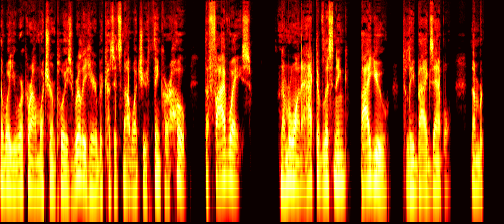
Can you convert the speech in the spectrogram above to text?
the way you work around what your employees really hear because it's not what you think or hope. The five ways. Number one, active listening by you to lead by example. Number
